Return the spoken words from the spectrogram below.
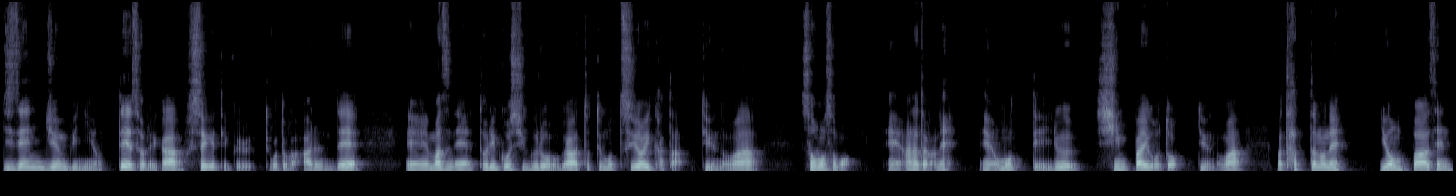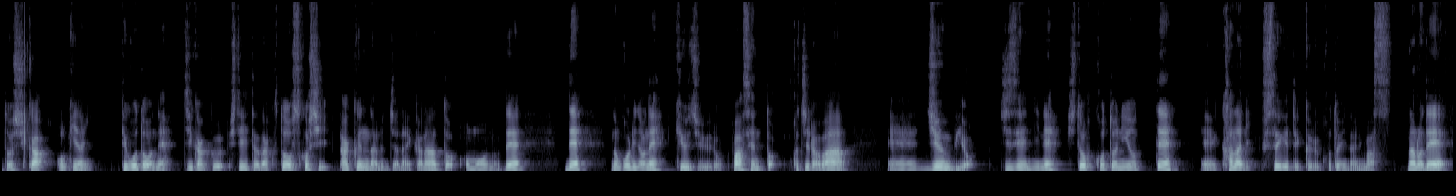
事前準備によってそれが防げてくるってことがあるんで、えー、まずね取り越し苦労がとても強い方っていうのはそもそも、えー、あなたがね、えー、思っている心配事っていうのは、まあ、たったのね4%しか起きないっていうことをね自覚していただくと少し楽になるんじゃないかなと思うのでで残りのね96%こちらは、えー、準備を事前にねしとくことによってかなり防げてくることになります。なので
